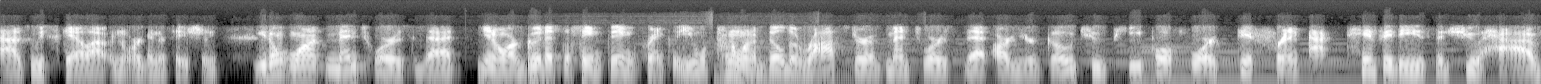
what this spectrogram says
as we scale out an organization. You don't want mentors that, you know, are good at the same thing, frankly. You kind of want to build a roster of mentors that are your go-to people for different activities that you have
